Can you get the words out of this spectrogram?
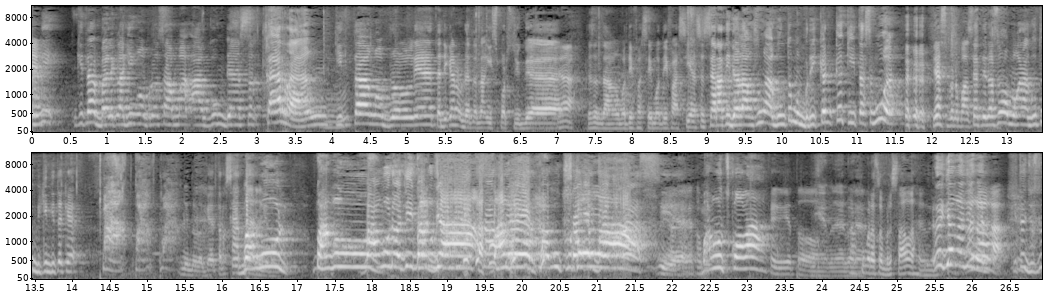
ini kita balik lagi ngobrol sama Agung dan sekarang kita ngobrolnya tadi kan udah tentang esports juga, Ya. terus tentang motivasi-motivasi yang secara tidak langsung Agung tuh memberikan ke kita semua. Ya sebenarnya. Secara tidak langsung omongan Agung tuh bikin kita kayak pak pak pak gitu loh, kayak tersadar. Bangun, bangun, Bangun Oji, bangun Kerja, bangun, kamu kurang sekolah. keras. Iya. bangun sekolah kayak gitu. Iya benar Aku benar. merasa bersalah. Eh jangan jangan. enggak. Kita justru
